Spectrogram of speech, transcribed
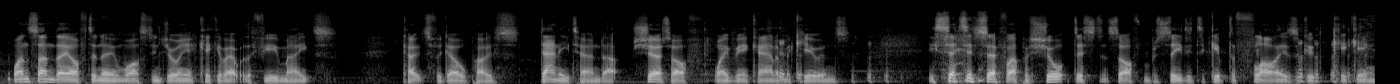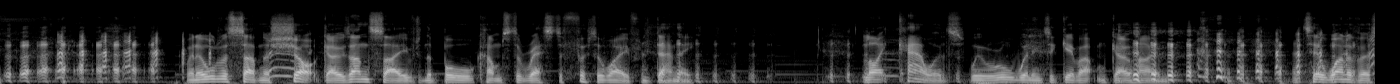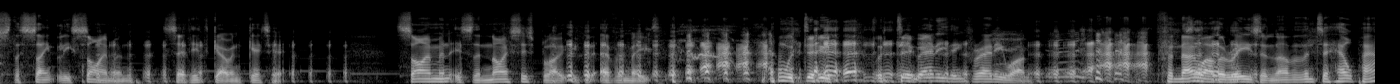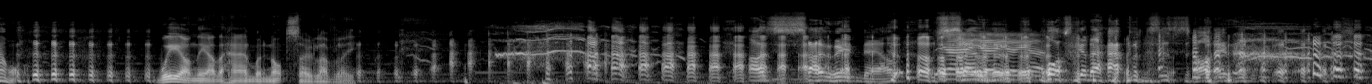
One Sunday afternoon, whilst enjoying a kickabout with a few mates, coats for goalposts, Danny turned up, shirt off, waving a can of McEwan's. He set himself up a short distance off and proceeded to give the flies a good kicking. when all of a sudden a shot goes unsaved and the ball comes to rest a foot away from Danny. Like cowards, we were all willing to give up and go home. Until one of us, the saintly Simon, said he'd go and get it. Simon is the nicest bloke you could ever meet. and would do, would do anything for anyone. For no other reason other than to help out. We, on the other hand, were not so lovely. I'm so in now. Yeah, yeah, yeah, yeah. What's going to happen to Simon?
